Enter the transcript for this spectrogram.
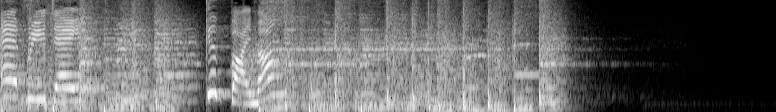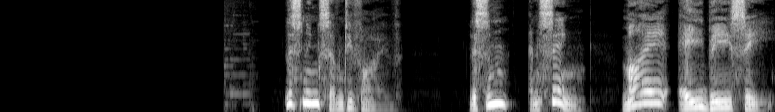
Every day. Goodbye, Mum. Listening 75. Listen and sing My ABC.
